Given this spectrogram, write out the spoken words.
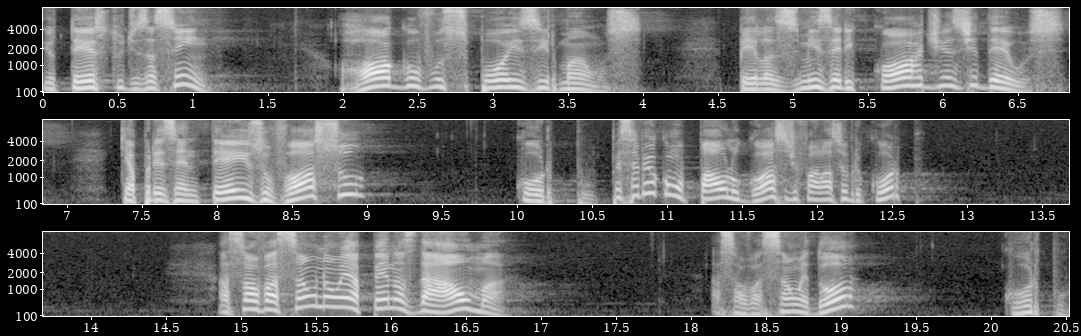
E o texto diz assim: Rogo-vos, pois, irmãos, pelas misericórdias de Deus, que apresenteis o vosso corpo. Percebeu como Paulo gosta de falar sobre o corpo? A salvação não é apenas da alma, a salvação é do corpo.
